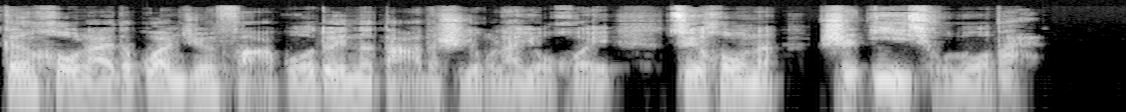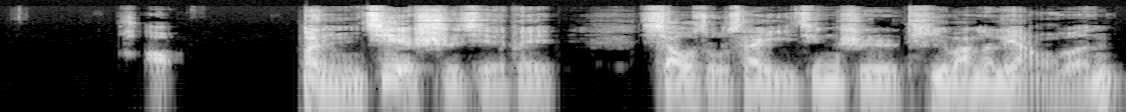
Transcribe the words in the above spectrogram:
跟后来的冠军法国队那打的是有来有回，最后呢是一球落败。好，本届世界杯小组赛已经是踢完了两轮，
